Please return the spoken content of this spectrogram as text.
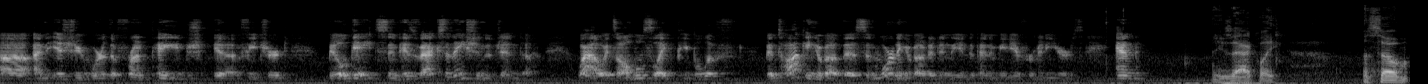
uh, an issue where the front page uh, featured Bill Gates and his vaccination agenda. Wow, it's almost like people have been talking about this and warning about it in the independent media for many years. And exactly. So,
